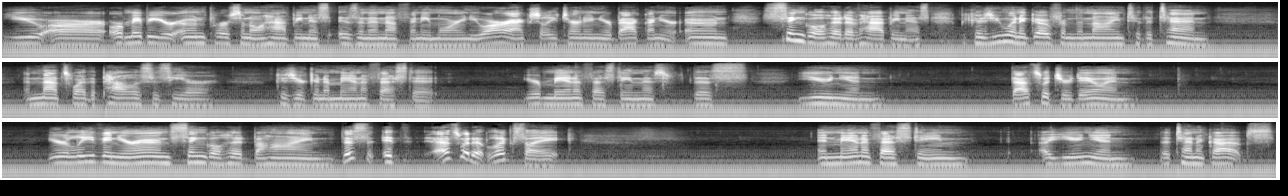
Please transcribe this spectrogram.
you are, or maybe your own personal happiness isn't enough anymore, and you are actually turning your back on your own singlehood of happiness because you want to go from the nine to the ten, and that's why the palace is here because you're going to manifest it. You're manifesting this this union. That's what you're doing. You're leaving your own singlehood behind. This it that's what it looks like. And manifesting a union, the Ten of Cups,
